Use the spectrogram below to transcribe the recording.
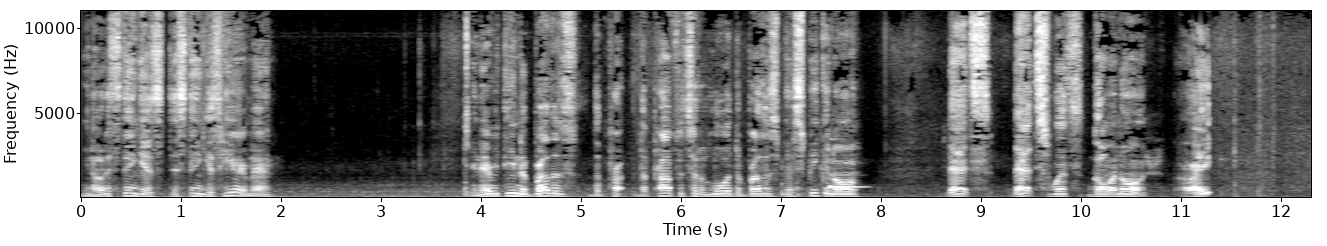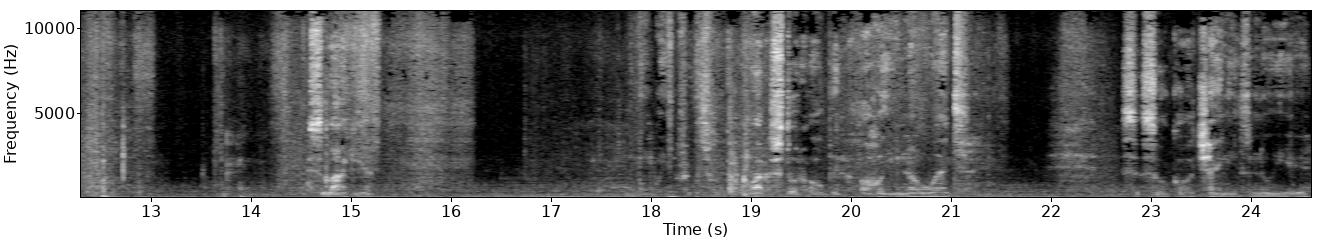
You know, this thing is this thing is here, man. And everything the brothers, the the prophets of the Lord, the brothers been speaking on, that's that's what's going on. All right. Salakia. Waiting for this water store to open. Oh, you know what? It's a so-called Chinese New Year.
